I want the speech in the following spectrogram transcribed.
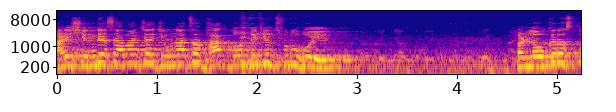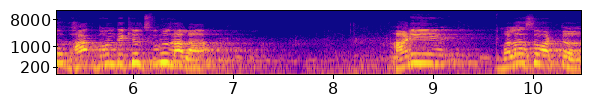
आणि शिंदे साहेबांच्या जीवनाचा भाग दोन देखील सुरू होईल. पण लवकरच तो भाग दोन देखील सुरू झाला. आणि मला असं वाटतं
